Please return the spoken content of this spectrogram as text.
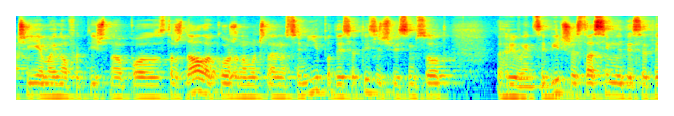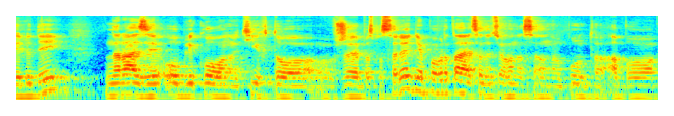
чиє майно фактично постраждало, кожному члену сім'ї по 10 тисяч 800 гривень. Це більше 170 людей. Наразі обліковано ті, хто вже безпосередньо повертається до цього населеного пункту, або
